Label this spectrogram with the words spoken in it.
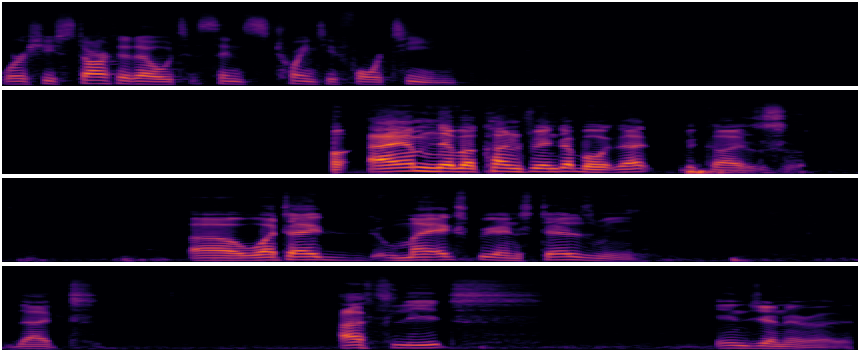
where she started out since 2014. I am never confident about that because uh, what I my experience tells me that athletes in general,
